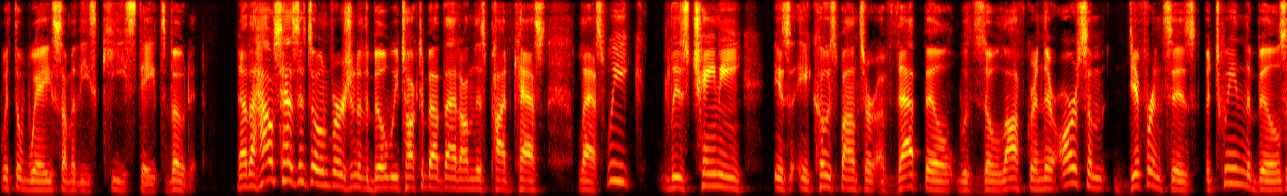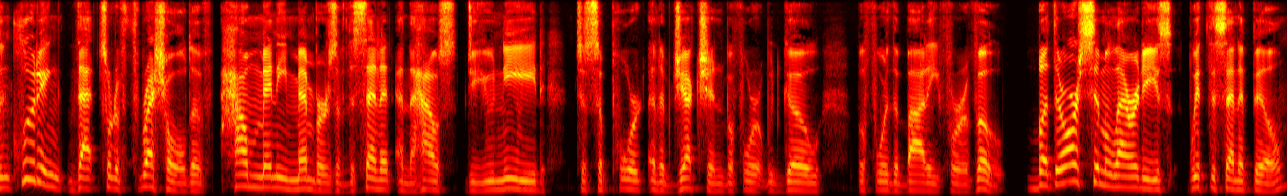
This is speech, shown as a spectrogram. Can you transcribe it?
with the way some of these key states voted. Now, the House has its own version of the bill. We talked about that on this podcast last week. Liz Cheney is a co sponsor of that bill with Zoe Lofgren. There are some differences between the bills, including that sort of threshold of how many members of the Senate and the House do you need to support an objection before it would go before the body for a vote. But there are similarities with the Senate bill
